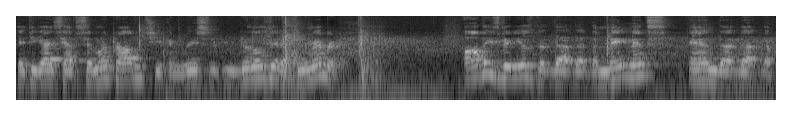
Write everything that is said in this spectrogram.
If you guys have similar problems, you can do those videos. And remember, all these videos, the, the, the, maintenance and the, the,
